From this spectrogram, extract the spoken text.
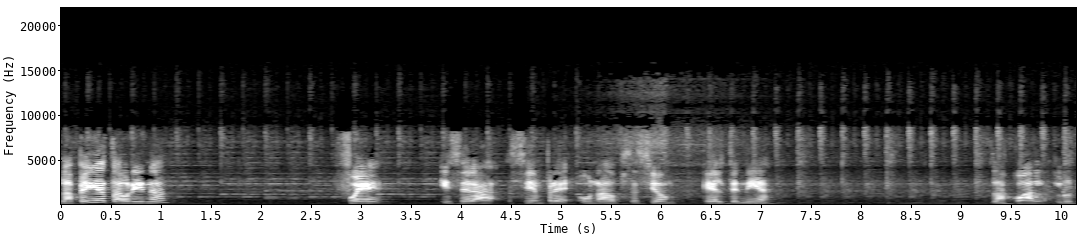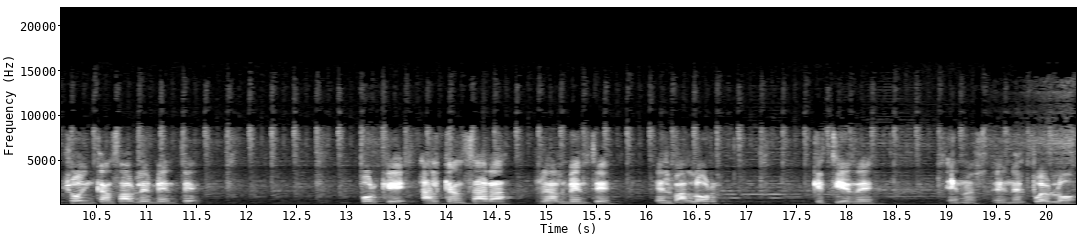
La Peña Taurina fue y será siempre una obsesión que él tenía, la cual luchó incansablemente porque alcanzara realmente el valor que tiene en, el pueblo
